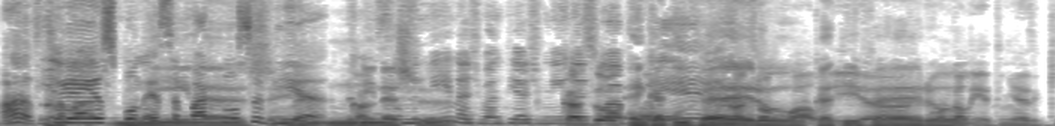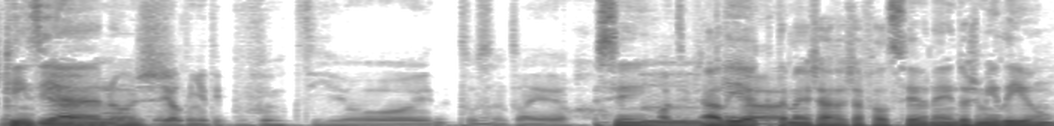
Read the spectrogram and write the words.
Ah, foi lá- a esse ponto. Essa parte não sabia. sim, Meninas, meninas, mantinha as meninas Casou lá Em cativeiro. Casou cativeiro, Quando a Lia tinha 15, 15 anos, anos. e ele tinha tipo 28, se não estou em erro. Sim. Ótimo. A Lia que também já, já faleceu, né? em 2001,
